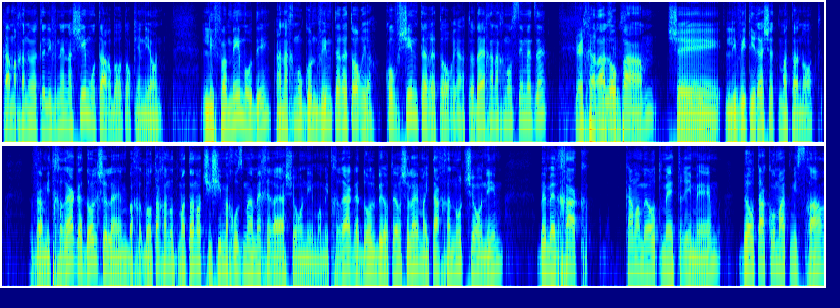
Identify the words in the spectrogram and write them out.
כמה חנויות ללבני נשים מותר באותו קניון. לפעמים, אודי, אנחנו גונבים טריטוריה, כובשים טריטוריה. אתה יודע איך אנחנו עושים את זה? איך קרה לא עושים? פעם שליוויתי רשת מתנות, והמתחרה הגדול שלהם, באותה חנות מתנות, 60% מהמכר היה שעונים. המתחרה הגדול ביותר שלהם הייתה חנות שעונים במרחק כמה מאות מטרים מהם, באותה קומת מסחר,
